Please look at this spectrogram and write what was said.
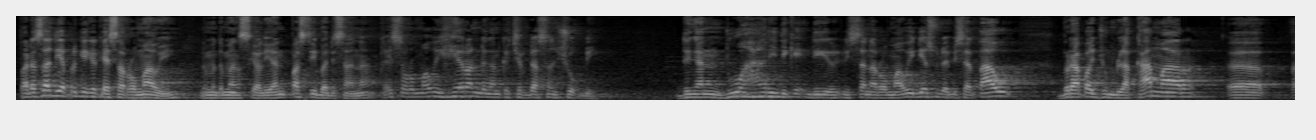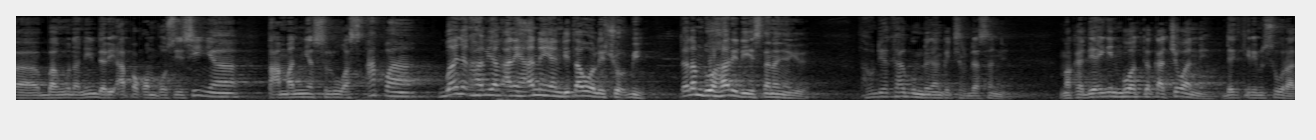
Pada saat dia pergi ke Kaisar Romawi, teman-teman sekalian, pas tiba di sana, Kaisar Romawi heran dengan kecerdasan Syu'bi. Dengan dua hari di, di, di sana Romawi, dia sudah bisa tahu berapa jumlah kamar, eh, Eh, bangunan ini dari apa komposisinya, tamannya seluas apa. Banyak hal yang aneh-aneh yang ditahu oleh Syu'bi. Dalam dua hari di istananya gitu. Lalu dia kagum dengan kecerdasannya. Maka dia ingin buat kekacauan nih. Dia kirim surat.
